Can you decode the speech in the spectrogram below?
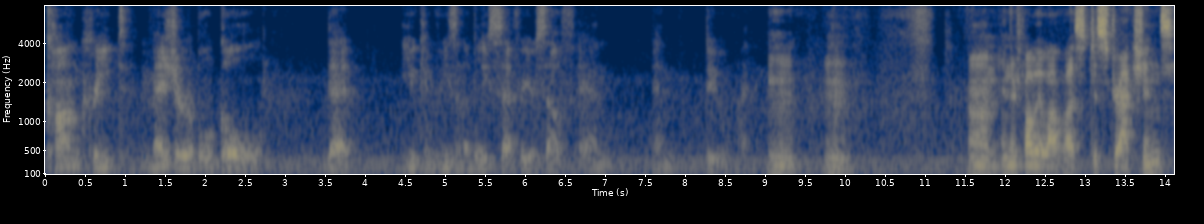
concrete, measurable goal that you can reasonably set for yourself and and do. I think. Mm-hmm. Mm-hmm. Um, and there's probably a lot less distractions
